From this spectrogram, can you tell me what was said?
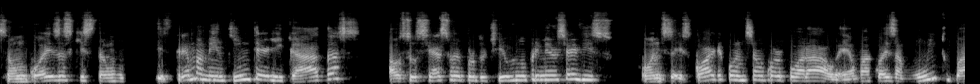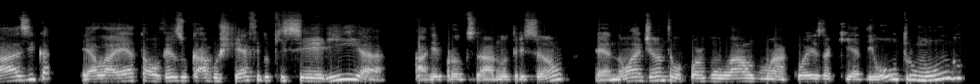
são coisas que estão extremamente interligadas ao sucesso reprodutivo no primeiro serviço, onde score de condição corporal é uma coisa muito básica, ela é talvez o carro-chefe do que seria a, a nutrição. É, não adianta eu formular uma coisa que é de outro mundo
